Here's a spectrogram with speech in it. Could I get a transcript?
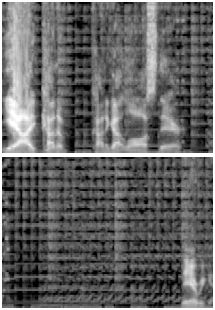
Yeah, I kind of kind of got lost there. There we go.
